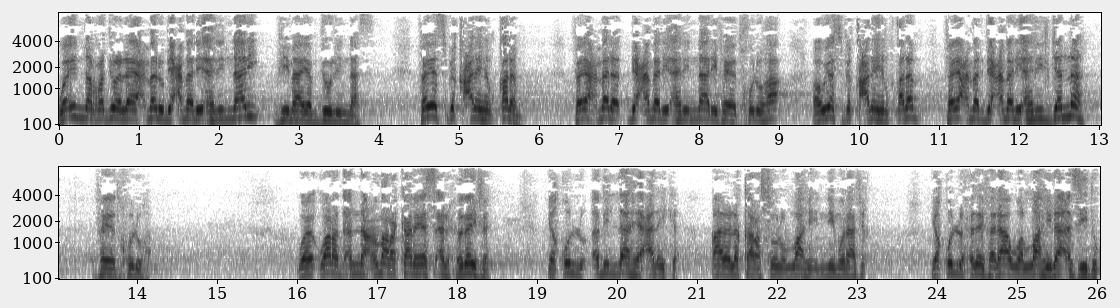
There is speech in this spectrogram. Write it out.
وإن الرجل لا يعمل بعمل أهل النار فيما يبدو للناس. فيسبق عليه القلم فيعمل بعمل أهل النار فيدخلها أو يسبق عليه القلم فيعمل بعمل أهل الجنة فيدخلها. وورد أن عمر كان يسأل حذيفة يقول له أبي الله عليك قال لك رسول الله إني منافق؟ يقول له حذيفة لا والله لا أزيدك.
